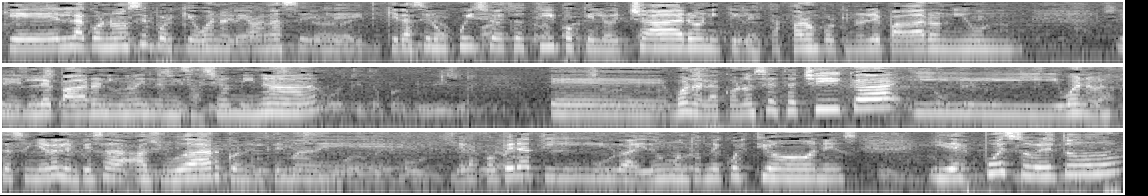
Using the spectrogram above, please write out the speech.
que él la conoce porque, bueno, le van a hacer, le quiere hacer un juicio a estos tipos que lo echaron y que le estafaron porque no le pagaron ni un, eh, no le pagaron ninguna indemnización ni nada. Eh, bueno, la conoce esta chica y bueno, esta señora le empieza a ayudar con el tema de, la cooperativa y de un montón de cuestiones y después sobre todo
